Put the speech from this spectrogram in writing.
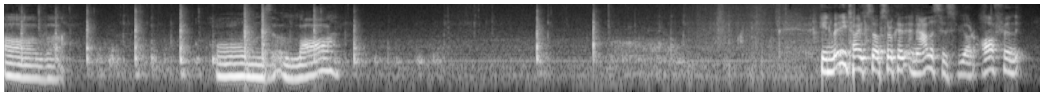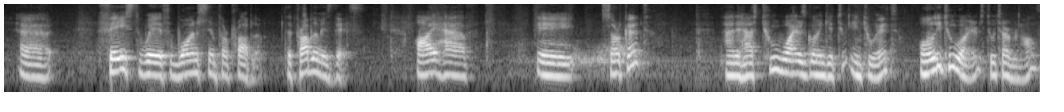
of uh, Ohm's law In many types of circuit analysis, we are often uh, faced with one simple problem. The problem is this. I have a circuit and it has two wires going into, into it, only two wires, two terminals,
